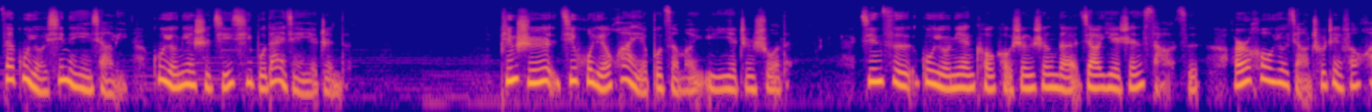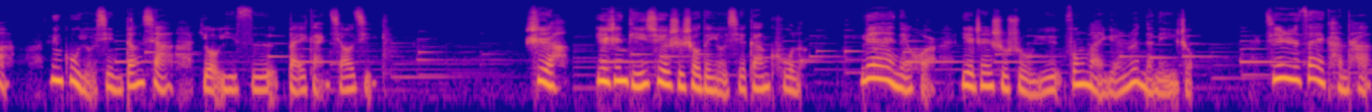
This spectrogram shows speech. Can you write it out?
在顾有信的印象里，顾有念是极其不待见叶真的。平时几乎连话也不怎么与叶真说的。今次顾有念口口声声的叫叶真嫂子，而后又讲出这番话，令顾有信当下有一丝百感交集。是啊，叶真的确是瘦得有些干枯了。恋爱那会儿，叶真是属于丰满圆润的那一种。今日再看她，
